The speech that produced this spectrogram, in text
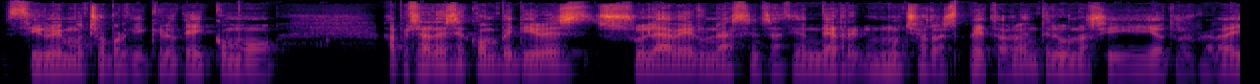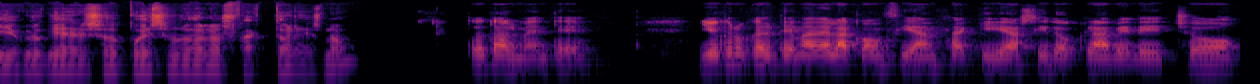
sirve mucho porque creo que hay como, a pesar de ser competidores, suele haber una sensación de mucho respeto, ¿no? Entre unos y otros, ¿verdad? Y yo creo que eso puede ser uno de los factores, ¿no? Totalmente. Yo creo que el tema de la confianza aquí ha sido clave. De hecho,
